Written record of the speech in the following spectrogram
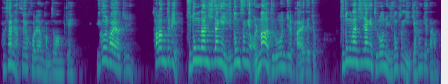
박살이 났어요. 거래량 감소와 함께. 이걸 봐야지. 사람들이 부동산 시장의 유동성이 얼마나 들어오는지를 봐야 되죠. 부동산 시장에 들어오는 유동성이 이게 한계다.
